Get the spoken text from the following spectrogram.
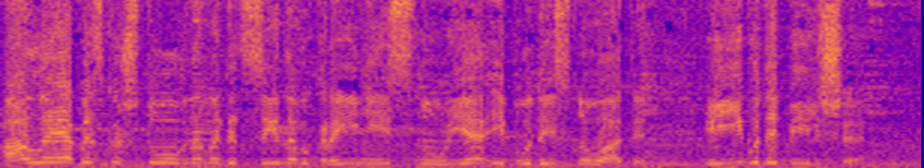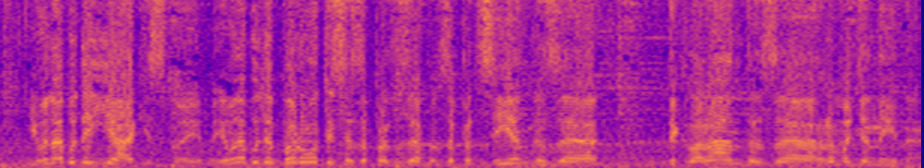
Але безкоштовна медицина в Україні існує і буде існувати. І її буде більше. І вона буде якісною. І вона буде боротися за, за, за пацієнта, за декларанта, за громадянина.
